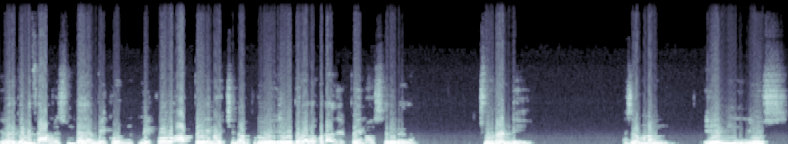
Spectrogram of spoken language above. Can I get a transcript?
ఎవరికైనా ఫ్యామిలీస్ ఉంటాయా? మీకు మీకు ఆ పెయిన్ వచ్చినప్పుడు ఎదుటి వాళ్ళకు కూడా అదే పెయిన్ వస్తుంది కదా? చూడండి. అసలు మనం ఏం న్యూస్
